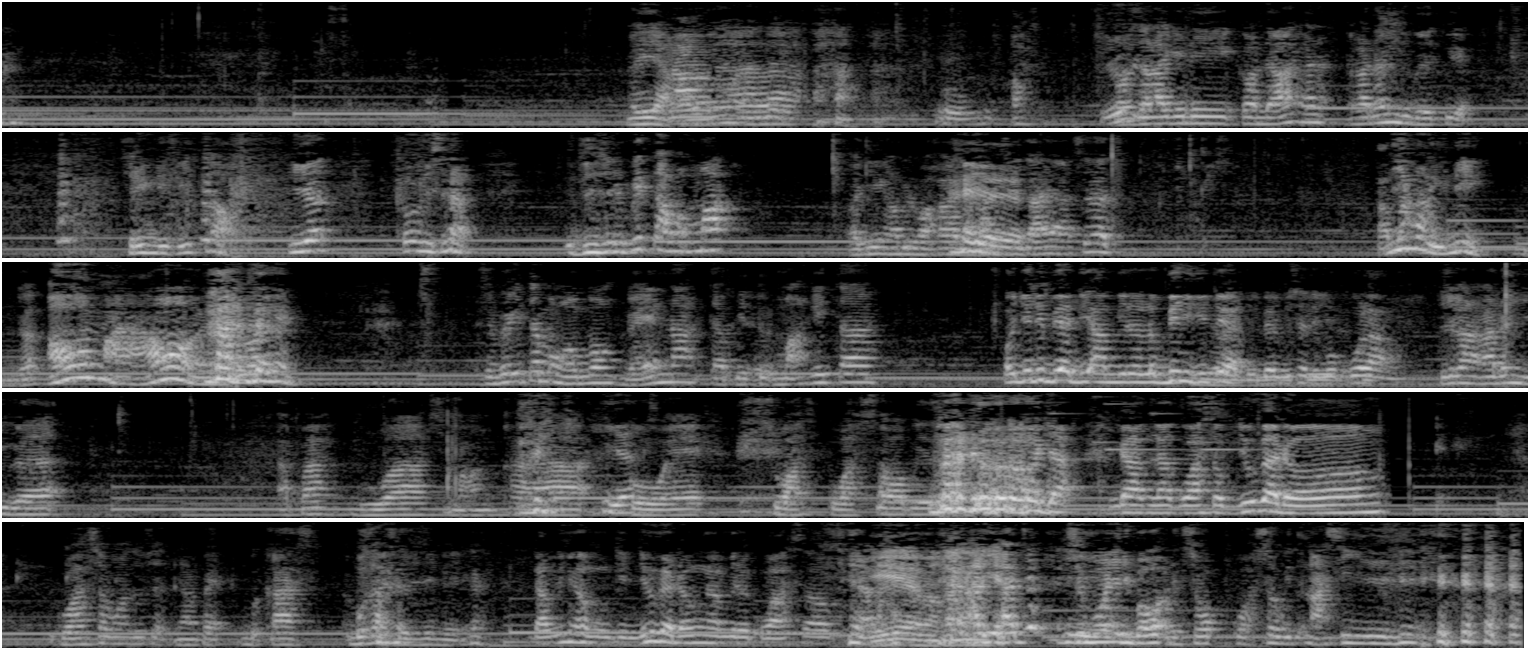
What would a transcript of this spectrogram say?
Oh, iya, Nah, Oh. Kalau lagi di kondangan kan kadang juga itu ya. Sering difitnah. Iya, kok bisa? Disuruh fitnah sama emak. Lagi ngambil makanan, Iya, iya. ceritanya, set. Ini mau ini? Enggak. Oh, mau. Sebenarnya kita mau ngomong gak enak, tapi itu emak kita. Oh jadi biar diambil lebih gitu ya, Iya, biar bisa dibawa pulang. Terus kadang-kadang juga apa buah semangka Iya. kue suas kuah sop gitu Waduh, ya, nggak nggak kuasop juga dong. kuah sop tuh set nyampe bekas bekas di sini Tapi nggak mungkin juga dong ngambil kuasop. Iya, makanya. kali aja semuanya dibawa di sop kuah sop gitu nasi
